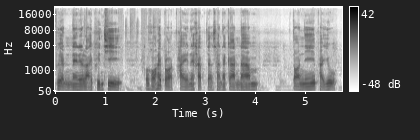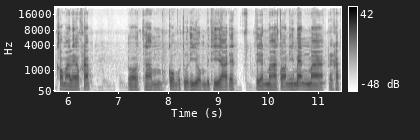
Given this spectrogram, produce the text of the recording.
เพื่อนๆในหลายๆพื้นที่ ก็ขอให้ปลอดภัยนะครับจากสถานการณ์น้ำตอนนี้พายุเข้ามาแล้วครับก็ตามกรมอุตุนิยมวิทยาได้เตือนมาตอนนี้แม่นมากนะครับ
